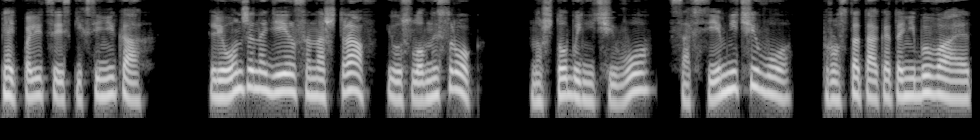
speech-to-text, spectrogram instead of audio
Пять полицейских в синяках. Леон же надеялся на штраф и условный срок. Но чтобы ничего, совсем ничего, просто так это не бывает.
